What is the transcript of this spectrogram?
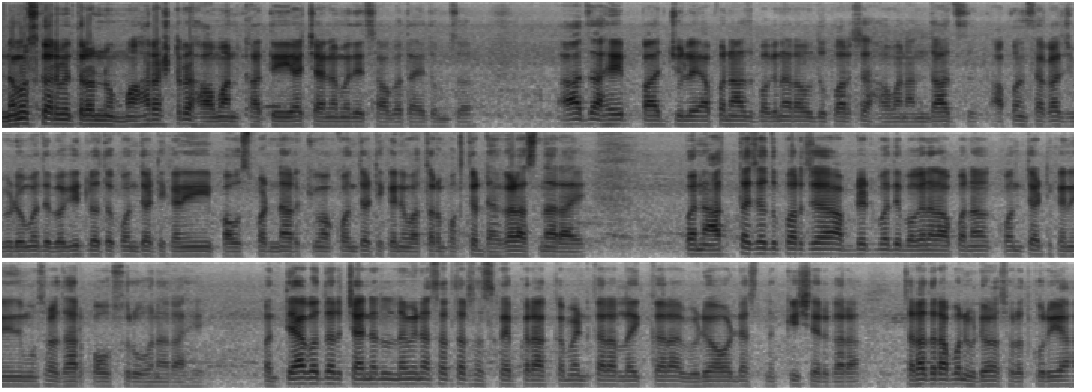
नमस्कार मित्रांनो महाराष्ट्र हवामान खाते या चॅनलमध्ये स्वागत आहे तुमचं. आज आहे पाच जुलै आपण आज बघणार आहोत दुपारचा हवामान अंदाज. आपण सकाळच्या व्हिडिओमध्ये बघितलं तर कोणत्या ठिकाणी पाऊस पडणार किंवा कोणत्या ठिकाणी वातावरण फक्त ढगाळ असणार आहे. पण आत्ताच्या दुपारच्या अपडेटमध्ये बघणार आपण कोणत्या ठिकाणी मुसळधार पाऊस सुरू होणार आहे. पण त्या अगोदर चॅनल नवीन असाल तर सबस्क्राईब करा कमेंट करा लाईक करा व्हिडिओ आवडल्यास नक्की शेअर करा. चला तर आपण व्हिडिओला सुरुवात करूया.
